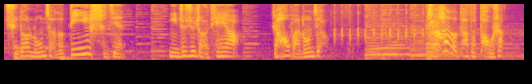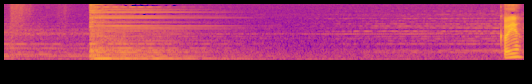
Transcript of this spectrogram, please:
取到龙角的第一时间，你就去找天耀，然后把龙角插到他的头上。可以啊，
